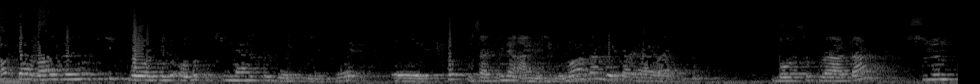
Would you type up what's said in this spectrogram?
Hatta bazılarının çift bordeli olup içinden su dökülmesi. E, çok güzel yine aynı şekilde. Muazzam detaylar var. Küçük boşluklardan suyun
